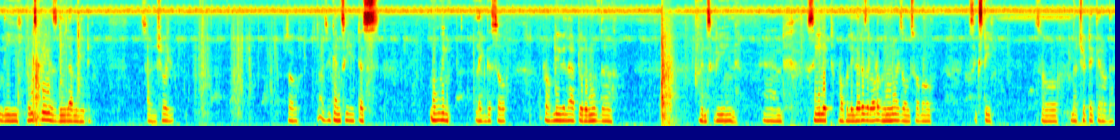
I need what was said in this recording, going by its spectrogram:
the windscreen is delaminating so I'll show you. So as you can see it is moving like this. So probably we'll have to remove the windscreen and seal it properly. There is a lot of wind noise also about 60 so that should take care of that.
